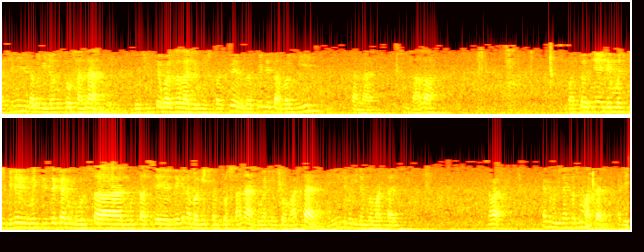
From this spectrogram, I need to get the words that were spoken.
Kat sini dia tak bagi contoh sanad dia cerita pasal ada mustaqil Tapi dia tak bagi sanad Salah Sepatutnya dia bila menceritakan mursal, mutasil Dia kena bagi contoh sanad Bukan contoh matan Ini dia bagi contoh matan Nampak? Kan semua matan Hadis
